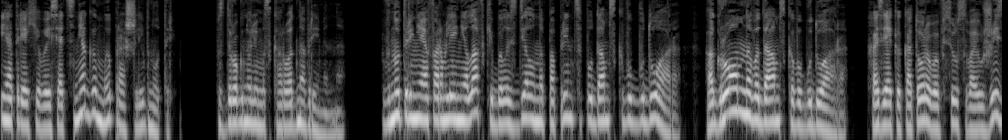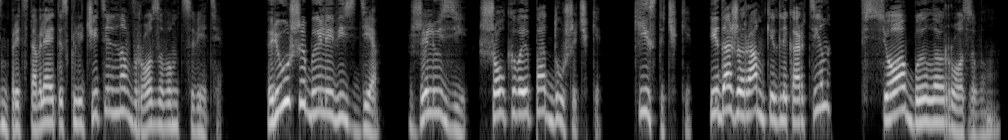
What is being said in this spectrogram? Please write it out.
и, отряхиваясь от снега, мы прошли внутрь. Вздрогнули мы с Каро одновременно. Внутреннее оформление лавки было сделано по принципу дамского будуара, огромного дамского будуара, хозяйка которого всю свою жизнь представляет исключительно в розовом цвете. Рюши были везде. Жалюзи, шелковые подушечки, кисточки и даже рамки для картин — все было розовым.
